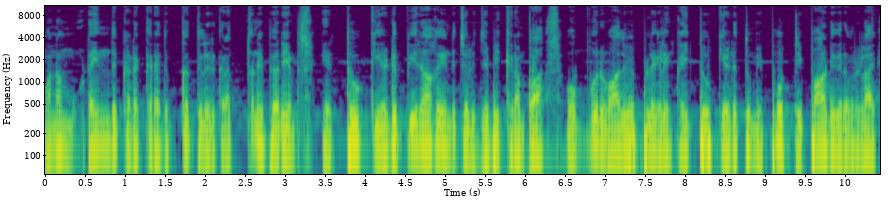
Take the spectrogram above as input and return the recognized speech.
மனம் உடைந்து கிடக்கிற துக்கத்தில் இருக்கிற அத்தனை பேரையும் நீர் தூக்கி எடுப்பீராக என்று சொல்லி ஜெபிக்கிறப்பா ஒவ்வொரு வாலிப பிள்ளைகளையும் கை தூக்கி எடுத்து உம்மை போற்றி பாடுகிறவர்களாய்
